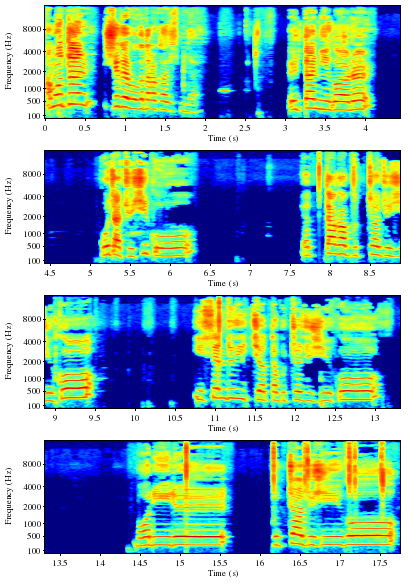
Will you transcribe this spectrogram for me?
아무튼 시작해 보도록 하겠습니다. 일단 이거를 꽂아 주시고 여기다가 붙여 주시고 이 샌드위치 여기다 붙여 주시고 머리를 붙여주시고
